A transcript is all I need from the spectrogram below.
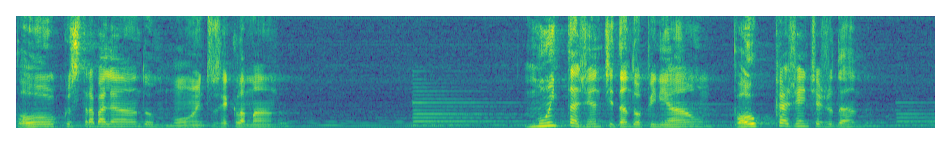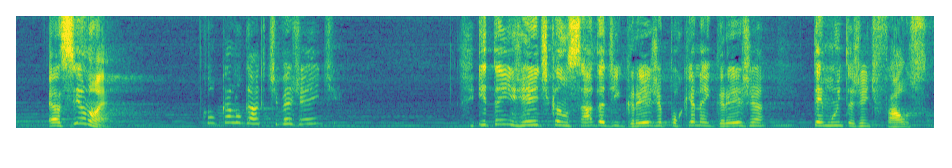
poucos trabalhando, muitos reclamando, muita gente dando opinião, pouca gente ajudando. É assim ou não é? Qualquer lugar que tiver gente. E tem gente cansada de igreja porque na igreja tem muita gente falsa.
